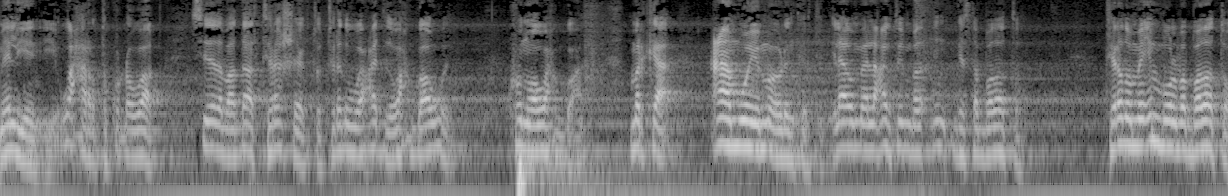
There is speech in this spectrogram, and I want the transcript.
milyan iyo waxa rabta ku dhawaaq sideedaba haddaad tiro sheegto tirada waa cadad wax go-an wey kun waa wax go-an marka caam weeye ma odhan kartid. Ilaahu ma lacagtu in kasta badato. Tiradu ma in walba badato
